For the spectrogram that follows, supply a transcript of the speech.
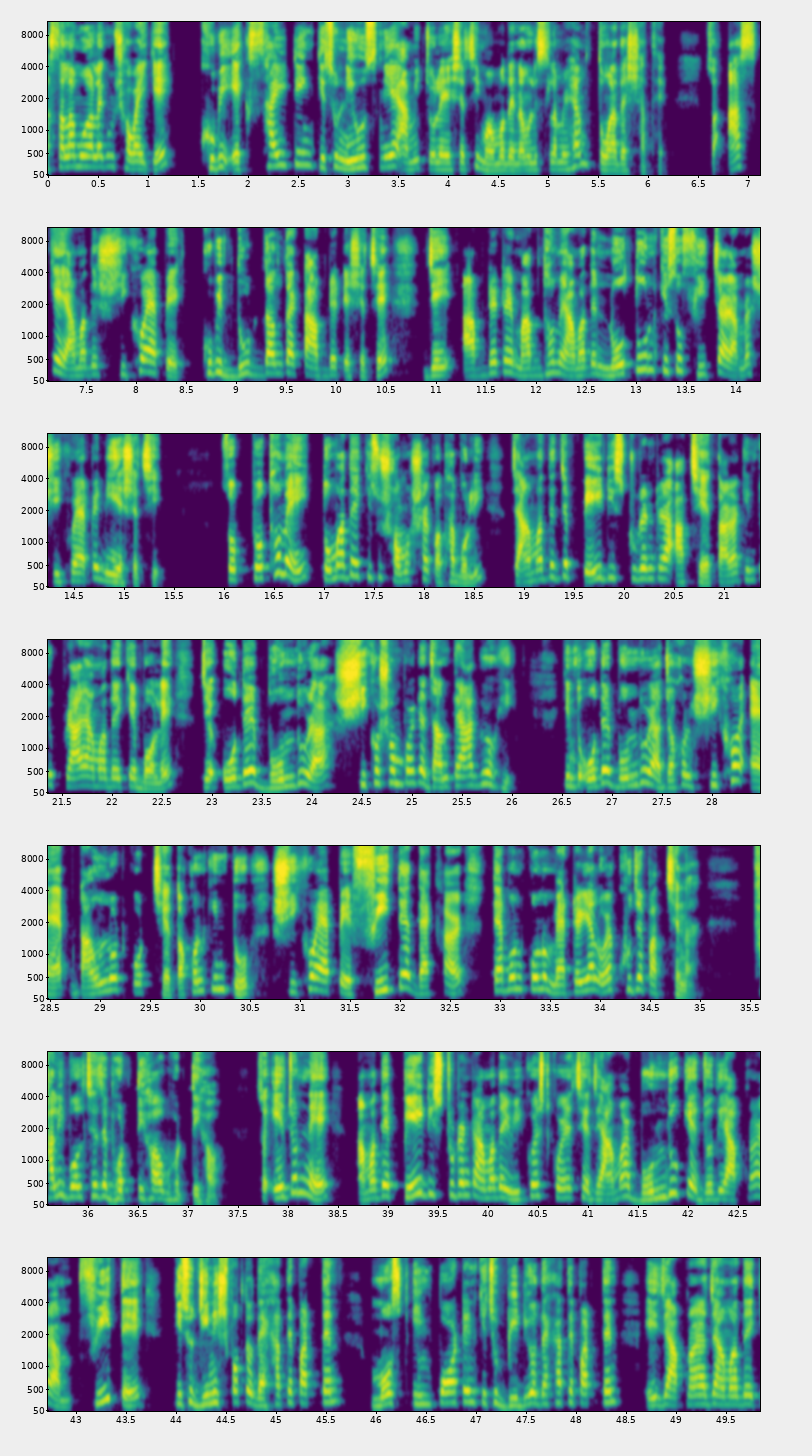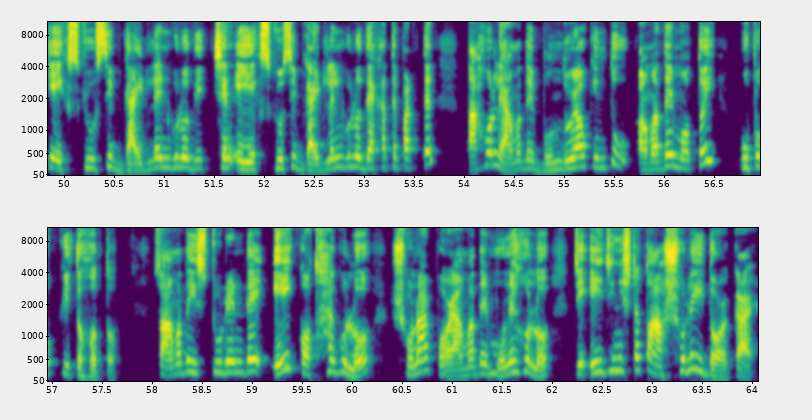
আসসালামু আলাইকুম সবাইকে। খুবই এক্সাইটিং কিছু নিউজ নিয়ে আমি চলে এসেছি মোহাম্মদ এনামুল ইসলাম রেহাম তোমাদের সাথে। তো আজকে আমাদের শিখো অ্যাপে খুবই দুর্দান্ত একটা আপডেট এসেছে, যেই আপডেটের মাধ্যমে আমাদের নতুন কিছু ফিচার আমরা শিখো অ্যাপে নিয়ে এসেছি। সো প্রথমেই তোমাদের কিছু সমস্যার কথা বলি, যে আমাদের যে পেইড স্টুডেন্টরা আছে, তারা কিন্তু প্রায় আমাদেরকে বলে যে ওদের বন্ধুরা শিখো সম্পর্কে জানতে আগ্রহী। কিন্তু ওদের বন্ধুরা যখন শিখো অ্যাপ ডাউনলোড করছে, তখন কিন্তু শিখো অ্যাপে ফ্রিতে দেখার তেমন কোনো ম্যাটেরিয়াল ওরা খুঁজে পাচ্ছে না। খালি বলছে যে, ভর্তি হও ভর্তি হও। সো এই জন্যে আমাদের পেইড স্টুডেন্টরা আমাদের রিকোয়েস্ট করেছে যে, আমার বন্ধুকে যদি আপনারা ফ্রিতে কিছু জিনিসপত্র দেখাতে পারতেন মোস্ট ইম্পর্টেন্ট কিছু ভিডিও দেখাতে পারতেন। এই যে আপনারা যে আমাদেরকে এক্সক্লুসিভ গাইডলাইনগুলো দিচ্ছেন, এই এক্সক্লুসিভ গাইডলাইনগুলো দেখাতে পারতেন, তাহলে আমাদের বন্ধুরাও কিন্তু আমাদের মতোই উপকৃত হতো। সো আমাদের স্টুডেন্টদের এই কথাগুলো শোনার পর আমাদের মনে হলো যে এই জিনিসটা তো আসলেই দরকার।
